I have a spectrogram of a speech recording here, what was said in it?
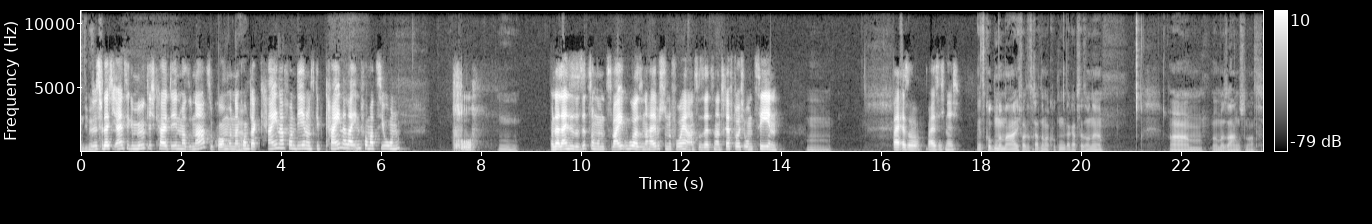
Die Das ist vielleicht die einzige Möglichkeit, denen mal so nahe zu kommen und dann Ja. kommt da keiner von denen und es gibt keinerlei Informationen. Puh. hm. Und allein diese Sitzung um 2 Uhr, also eine halbe Stunde vorher anzusetzen, dann trefft euch um 10. Hm. Also, weiß ich nicht. Jetzt gucken wir mal. Ich wollte jetzt gerade nochmal gucken. Da gab es ja so eine, ähm, wollen wir mal sagen, so eine Art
